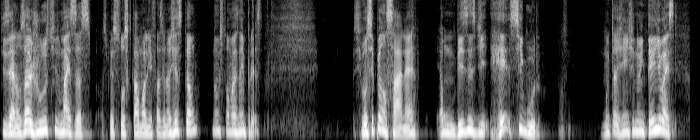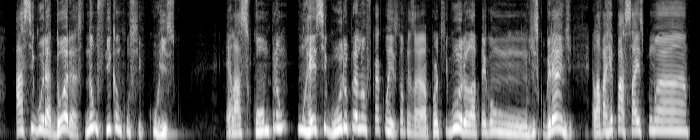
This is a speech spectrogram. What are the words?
fizeram os ajustes, mas as, as pessoas que estavam ali fazendo a gestão não estão mais na empresa. Se você pensar, né? É um business de re- seguro. Então, assim, muita gente não entende, mas as seguradoras não ficam com, com risco. Elas compram um resseguro para não ficar com risco. Então, pensa, Porto Seguro, ela pegou um risco grande, ela vai repassar isso para uma,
